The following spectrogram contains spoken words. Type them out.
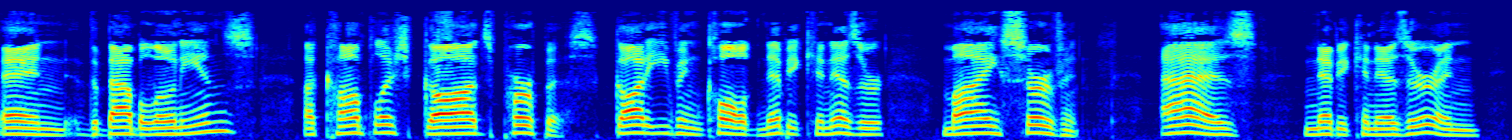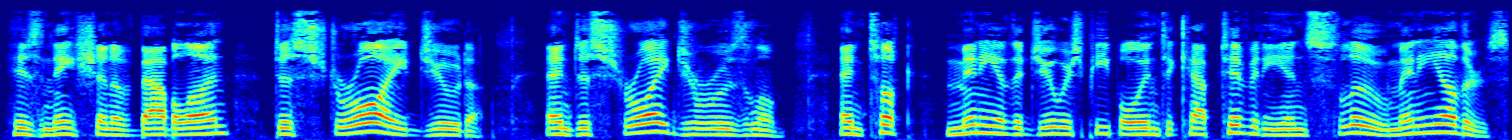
And the Babylonians accomplished God's purpose. God even called Nebuchadnezzar my servant as Nebuchadnezzar and his nation of Babylon destroyed Judah and destroyed Jerusalem and took many of the Jewish people into captivity and slew many others.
